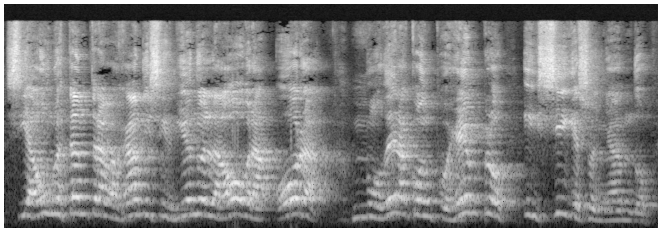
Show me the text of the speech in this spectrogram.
Si aún no están trabajando y sirviendo en la obra, ora. Modera con tu ejemplo y sigue soñando.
